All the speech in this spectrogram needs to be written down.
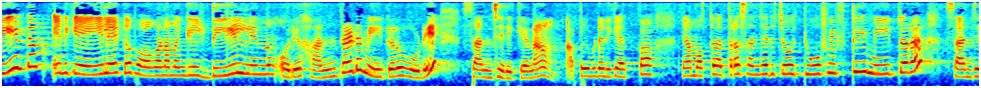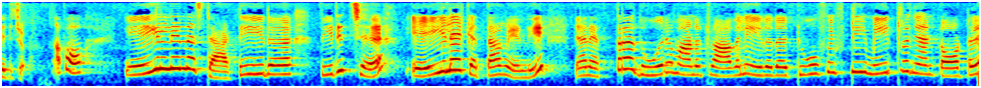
വീണ്ടും എനിക്ക് എയിലേക്ക് പോകണമെങ്കിൽ ഡിയിൽ നിന്നും ഒരു ഹൺഡ്രഡ് മീറ്റർ കൂടി സഞ്ചരിക്കണം. അപ്പോൾ ഇവിടെ എനിക്ക് എപ്പോൾ ഞാൻ മൊത്തം എത്ര സഞ്ചരിച്ചു? ടു ഫിഫ്റ്റി മീറ്റർ സഞ്ചരിച്ചു. അപ്പോൾ എയിൽ നിന്ന് സ്റ്റാർട്ട് ചെയ്ത് തിരിച്ച് എയിലേക്ക് എത്താൻ വേണ്ടി ഞാൻ എത്ര ദൂരമാണ് ട്രാവൽ ചെയ്തത്? ടു ഫിഫ്റ്റി മീറ്റർ ഞാൻ ടോട്ടൽ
